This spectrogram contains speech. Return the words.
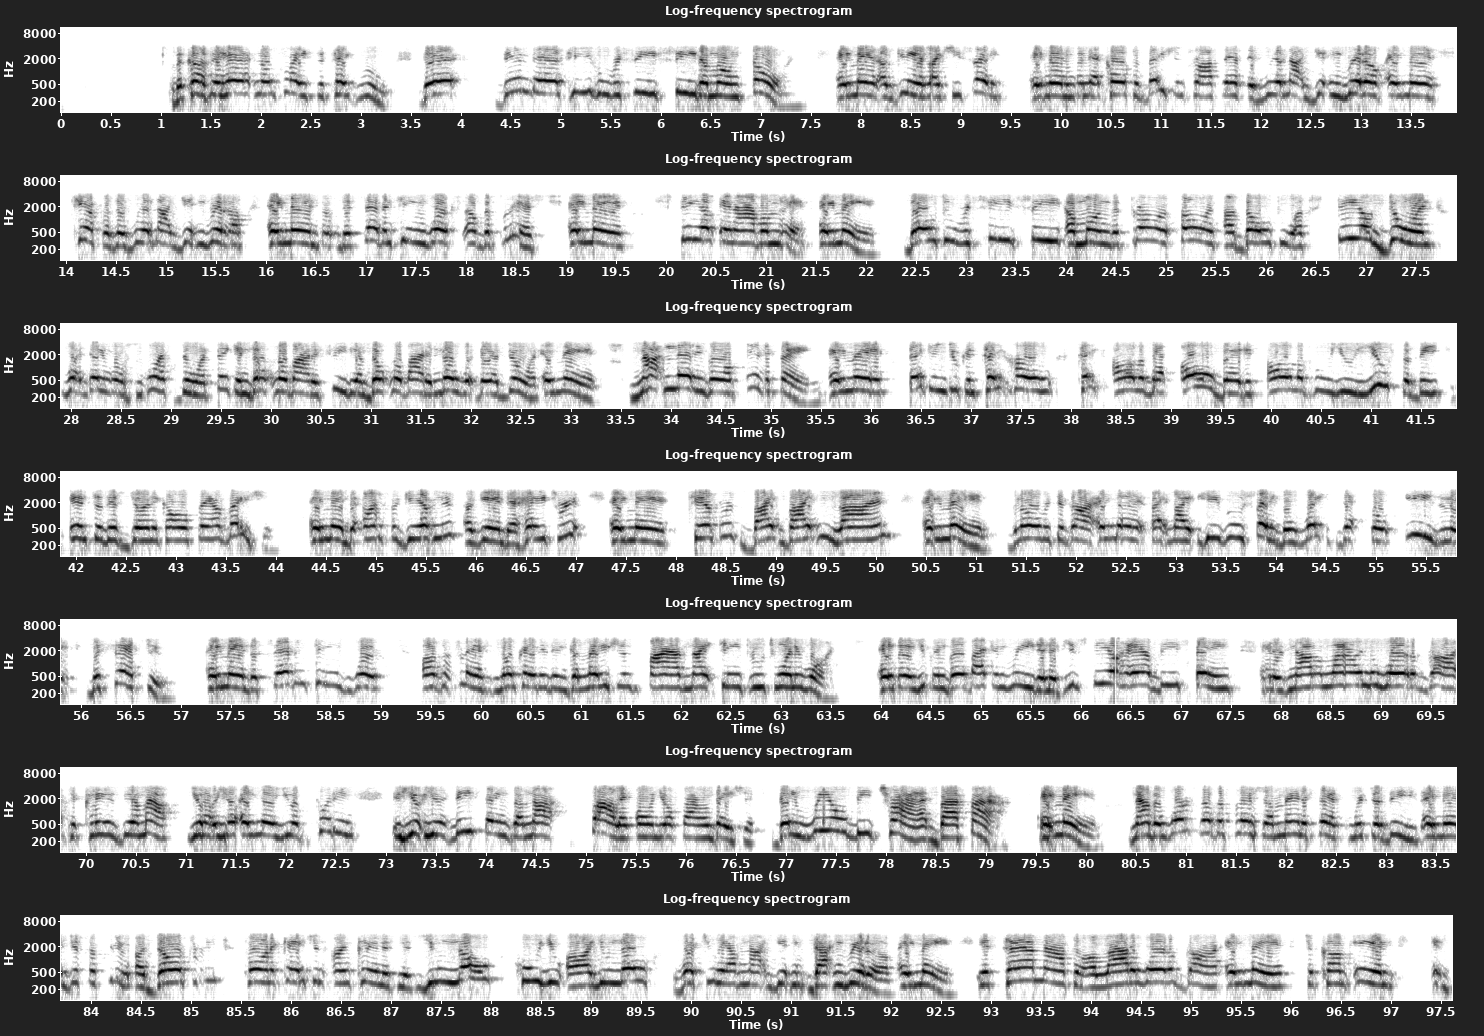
Because it had no place to take root. There then there's he who receives seed among thorns. Amen. Again, like she said, amen, when that cultivation process, if we're not getting rid of, amen, tempers, if we're not getting rid of, amen, the, the 17 works of the flesh, amen, still in our mess, amen. Those who receive seed among the thorns are those who are still doing what they were once doing, thinking don't nobody see them, don't nobody know what they're doing. Amen. Not letting go of anything. Amen. Thinking you can take hold, take all of that old baggage, all of who you used to be, into this journey called salvation. Amen. The unforgiveness, again, the hatred, amen. Tempers, bite, biting, lying, amen. Glory to God, amen. Like, like Hebrews say, the weights that so easily beset you, amen. The 17th work of the flesh located in Galatians 5 19 through 21. Amen. You can go back and read, and if you still have these things and is not allowing the word of God to cleanse them out, you know, you're, amen, you're putting, you, you, these things are not solid on your foundation. They will be tried by fire. Amen. Now the works of the flesh are manifest, which are these, amen, just a few. Adultery, fornication, uncleanness. You know who you are. You know what you have not getting, gotten rid of. Amen. It's time now to allow the word of God, amen, to come in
